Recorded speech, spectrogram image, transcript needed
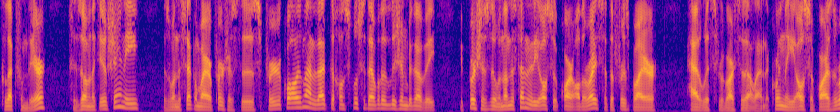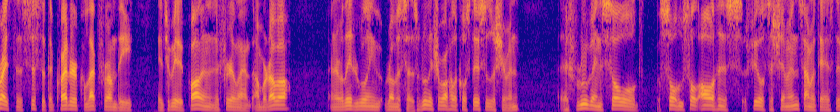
collect from there. Oh, is when the second buyer purchased the superior quality land, that the He purchased it with understanding that he also acquired all the rights that the first buyer had with regards to that land. Accordingly, he also acquires the rights to insist that the creditor collect from the intermediate party in the free land. Rava, and a related ruling, Rava says, if Reuben sold, sold, who sold all of his fields to Shimon simultaneously,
